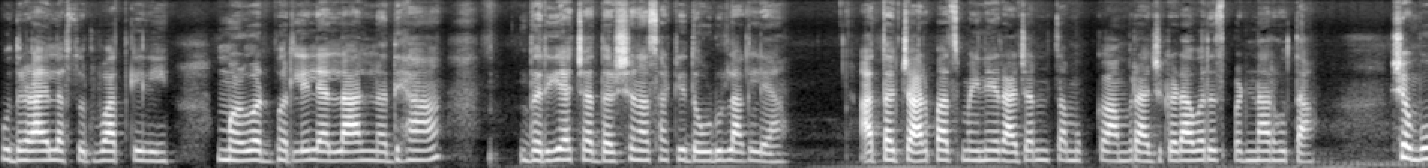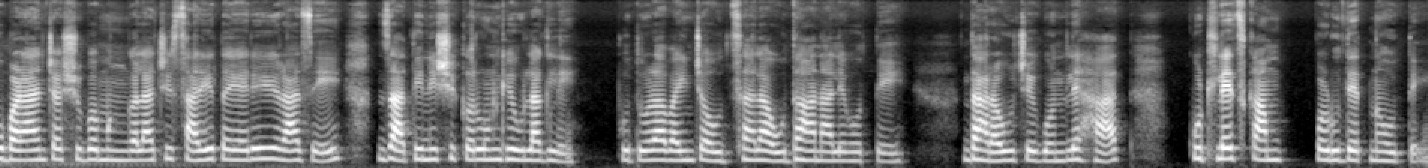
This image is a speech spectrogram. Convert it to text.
उधळायला सुरुवात केली. मळवट भरलेल्या लाल नद्या दर्याच्या दर्शनासाठी दौडू लागल्या. आता चार-पाच महिने राजांचा मुक्काम राजगडावरच पडणार होता. शंभूबाळांच्या शुभमंगलाची सारी तयारी राजे जातीनिशी करून घेऊ लागले. पुतळाबाईंच्या उत्साहाला उधाण आले होते. धाराऊचे गोंदले हात कुठलेच काम पडू देत नव्हते.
